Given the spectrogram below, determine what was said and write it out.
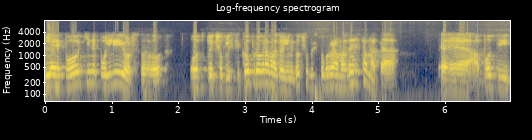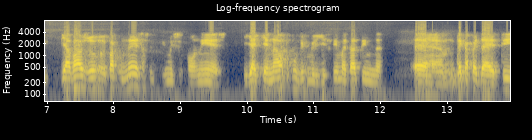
βλέπω και είναι πολύ ορθό ότι το εξοπλιστικό πρόγραμμα, το ελληνικό εξοπλιστικό πρόγραμμα δεν σταματά. από ό,τι διαβάζω υπάρχουν νέες αυτή τη στιγμή συμφωνίες για κενά που έχουν δημιουργηθεί μετά την 15 ετή,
